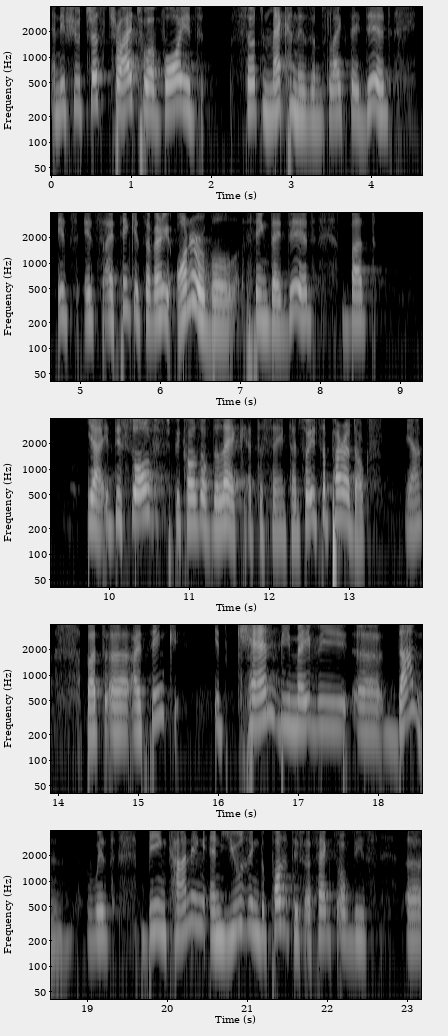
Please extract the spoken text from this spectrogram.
And if you just try to avoid certain mechanisms like they did, it's, it's, I think it's a very honorable thing they did, but yeah, it dissolves because of the lack at the same time. So it's a paradox, yeah. But uh, I think it can be maybe uh, done with being cunning and using the positive effects of these uh, uh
